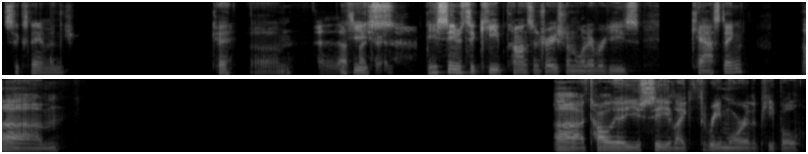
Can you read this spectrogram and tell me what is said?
Six damage. Okay. Um, and that's my he's, turn. he seems to keep concentration on whatever he's casting. Um, uh, Talia, you see like three more of the people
